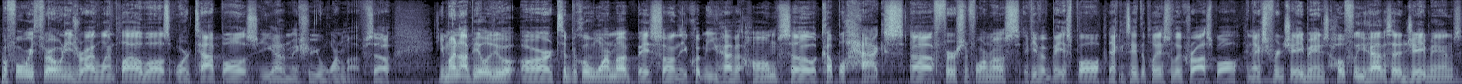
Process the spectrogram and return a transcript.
Before we throw any driveline plyo balls or tap balls, you gotta make sure you warm up. So you might not be able to do our typical warm up based on the equipment you have at home. So a couple hacks, uh, first and foremost, if you have a baseball, that can take the place of the cross ball. And next for J-bands, hopefully you have a set of J-bands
